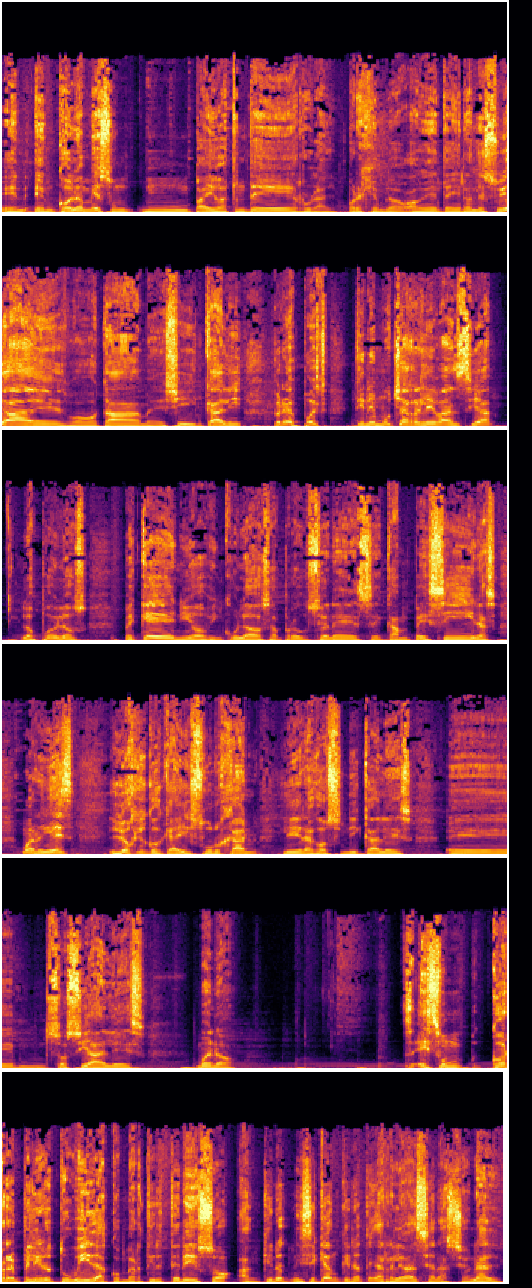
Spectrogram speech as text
en, Colombia es un, un país bastante rural. Por ejemplo, obviamente hay grandes ciudades, Bogotá, Medellín, Cali, pero después tiene mucha relevancia los pueblos pequeños, vinculados a producciones eh, campesinas. Bueno, y es lógico que ahí surjan liderazgos sindicales, eh, sociales. Bueno, es un corre peligro tu vida convertirte en eso, aunque no ni siquiera aunque no tengas relevancia nacional.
